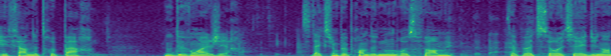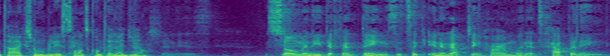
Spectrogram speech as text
et faire notre part. Nous devons agir. Cette action peut prendre de nombreuses formes. Ça peut être se retirer d'une interaction blessante quand elle advient. So many different things. It's like interrupting harm when it's happening.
